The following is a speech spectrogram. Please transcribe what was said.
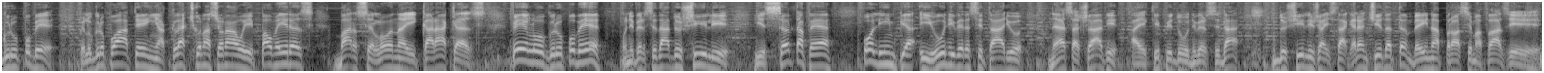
grupo B. Pelo grupo A tem Atlético Nacional e Palmeiras, Barcelona e Caracas. Pelo grupo B, Universidade do Chile e Santa Fé. Olímpia e Universitário. Nessa chave, a equipe do Universidade do Chile já está garantida também na próxima fase.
